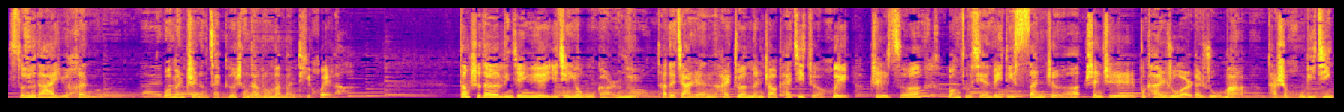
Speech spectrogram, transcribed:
所有的爱与恨，我们只能在歌声当中慢慢体会了。当时的林建岳已经有五个儿女，他的家人还专门召开记者会，指责王祖贤为第三者，甚至不堪入耳的辱骂他是狐狸精。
